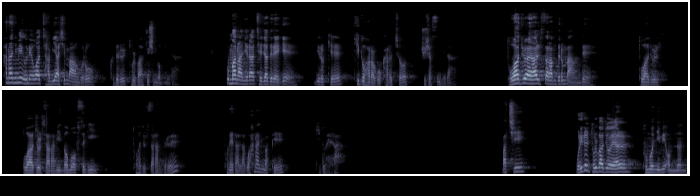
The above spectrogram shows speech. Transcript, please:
하나님의 은혜와 자비하신 마음으로 그들을 돌봐주신 겁니다. 뿐만 아니라 제자들에게 이렇게 기도하라고 가르쳐 주셨습니다. 도와줘야 할 사람들은 많은데 도와줄 도와줄 사람이 너무 없으니 도와줄 사람들을 보내달라고 하나님 앞에 기도해라. 마치 우리를 돌봐줘야 할 부모님이 없는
